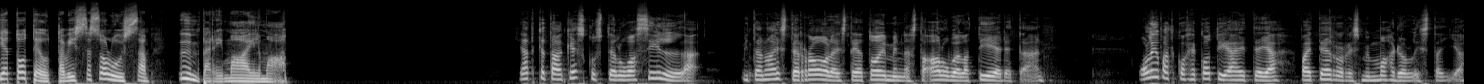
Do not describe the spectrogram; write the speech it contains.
ja toteuttavissa soluissa ympäri maailmaa. Jatketaan keskustelua sillä, mitä naisten rooleista ja toiminnasta alueella tiedetään – Olivatko he kotiäitejä vai terrorismin mahdollistajia?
